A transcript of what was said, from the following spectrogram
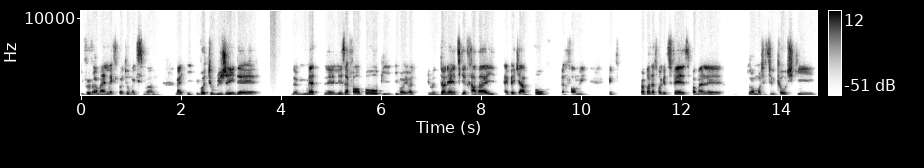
il veut vraiment l'exploiter au maximum, ben, il, va t'obliger de, de mettre les, efforts pour, puis il va, il, va, il va, te donner un éthique de travail impeccable pour performer. peu importe le sport que tu fais, c'est pas mal. Euh, moi, c'est le coach qui,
